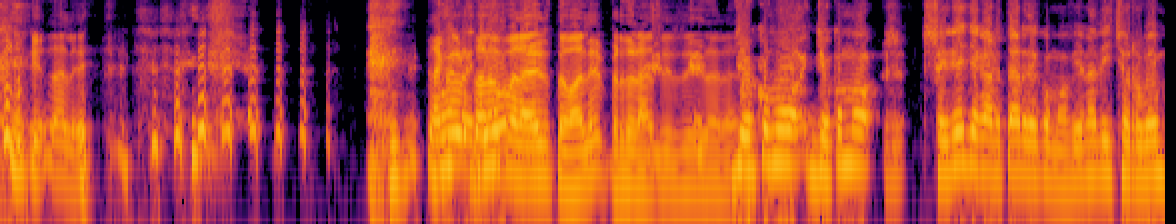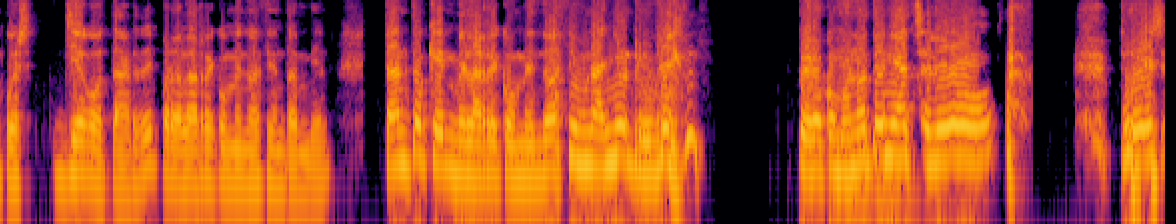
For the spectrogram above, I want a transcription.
Jorge, dale. Te ha Bueno, cortado yo- para esto, ¿vale? Perdona, sí, sí. dale, dale. Yo como, yo como soy de llegar tarde, como bien ha dicho Rubén, pues llego tarde para la recomendación también. Tanto que me la recomendó hace un año Rubén, pero como no tenía HBO, pues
